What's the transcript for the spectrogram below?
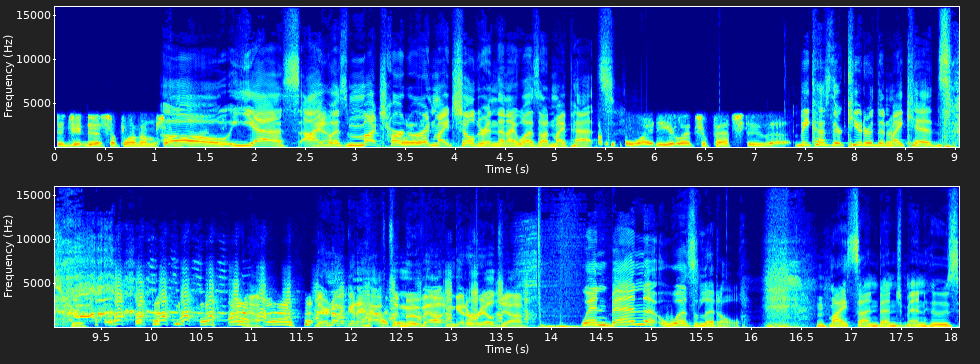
Did you discipline them sometimes? Oh, yes. I Yeah. was much harder Well- on my children than I was on my pets Why do you let your pets do that? because they're cuter than my kids. Now, they're not going to have to move out and get a real job. when Ben was little, my son Benjamin, who's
